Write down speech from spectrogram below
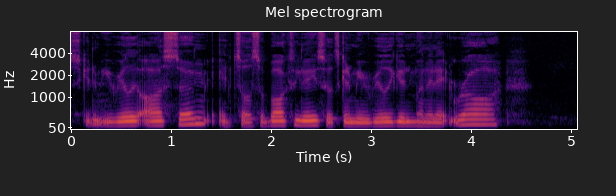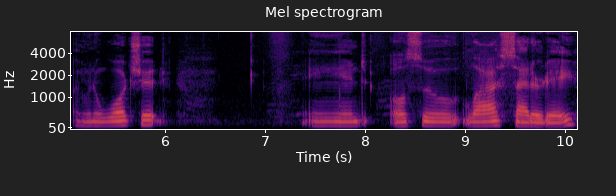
It's gonna be really awesome. It's also Boxing Day, so it's gonna be a really good Monday Night Raw. I'm gonna watch it. And also last Saturday,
